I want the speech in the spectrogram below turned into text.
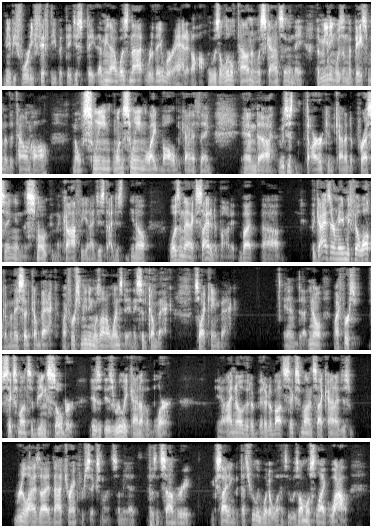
maybe 40, 50, but they just they. I mean, I was not where they were at at all. It was a little town in Wisconsin, and they the meeting was in the basement of the town hall. You know, swinging one swinging light bulb kind of thing and uh, it was just dark and kind of depressing, and the smoke and the coffee, and I just, I just, you know, wasn't that excited about it. But uh, the guys there made me feel welcome, and they said, "Come back." My first meeting was on a Wednesday, and they said, "Come back," so I came back. And uh, you know, my first six months of being sober is is really kind of a blur. You know, I know that at about six months, I kind of just realized I had not drank for six months. I mean, it doesn't sound very exciting, but that's really what it was. It was almost like, wow,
